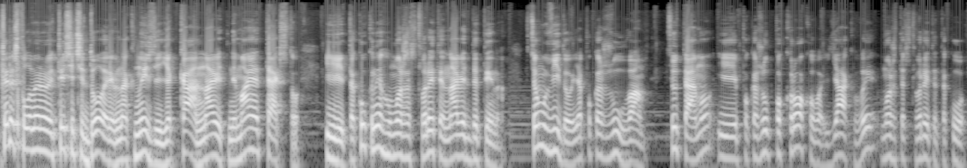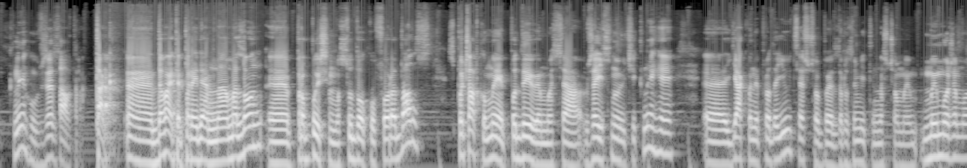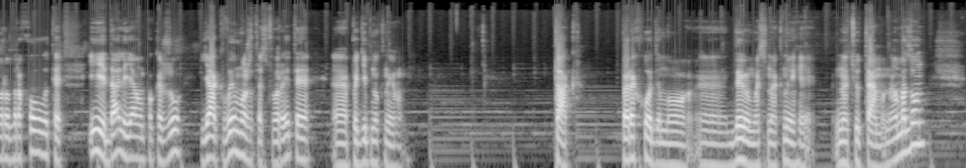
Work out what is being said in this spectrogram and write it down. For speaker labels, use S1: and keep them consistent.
S1: 4,5 тисячі доларів на книзі, яка навіть не має тексту, і таку книгу може створити навіть дитина. В цьому відео я покажу вам цю тему і покажу покроково, як ви можете створити таку книгу вже завтра. Так, е, давайте перейдемо на Amazon, е, пропишемо Sudoku for Adults. Спочатку ми подивимося вже існуючі книги, як вони продаються, щоб зрозуміти на що ми, ми можемо розраховувати. І далі я вам покажу, як ви можете створити е, подібну книгу. Так, переходимо, е, дивимося на книги на цю тему на Amazon.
